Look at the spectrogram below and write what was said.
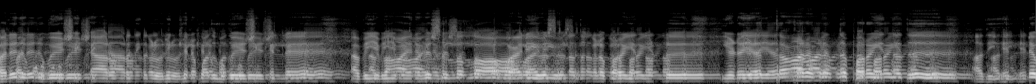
പലരും ഉപേക്ഷിക്കാറുണ്ട് നിങ്ങൾ ഒരിക്കലും അത് വസല്ലം തങ്ങൾ പറയുന്നുണ്ട്. ഇടയത്താഴം എന്ന് പറയുന്നത് അത് എന്റെ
